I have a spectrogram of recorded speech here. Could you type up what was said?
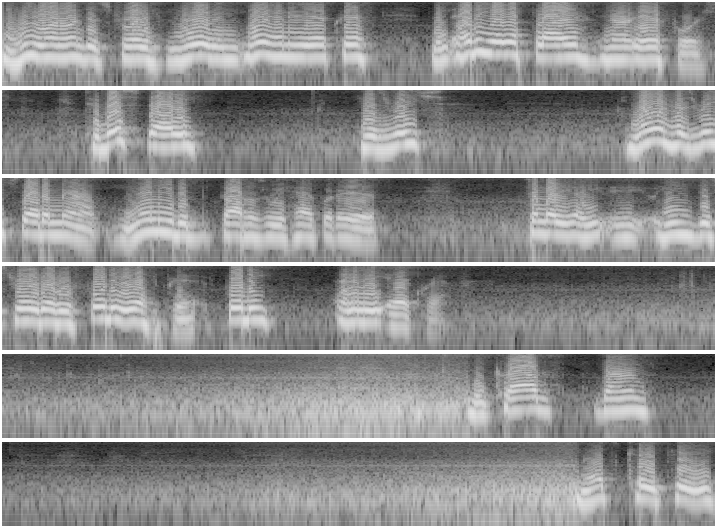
And he went on to destroy more than more enemy aircraft than any other flyer in our Air Force. To this day, has reached, no one has reached that amount. Many of the battles we had with air. Somebody, he, he destroyed over 40 aircraft, 40 enemy aircraft. The clouds down. That's KP.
